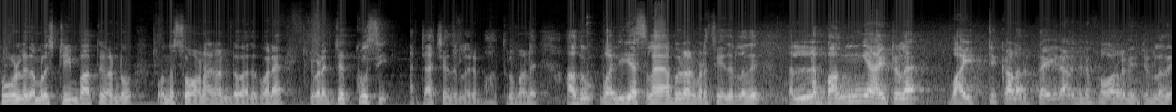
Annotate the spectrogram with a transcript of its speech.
പൂളിൽ നമ്മൾ സ്റ്റീം ബാത്ത് കണ്ടു ഒന്ന് സോണ കണ്ടു അതുപോലെ ഇവിടെ ജക്കൂസി അറ്റാച്ച് ചെയ്തിട്ടുള്ള ഒരു ബാത്റൂമാണ്. അതും വലിയ സ്ലാബുകളാണ് ഇവിടെ ചെയ്തിട്ടുള്ളത്. നല്ല ഭംഗിയായിട്ടുള്ള വൈറ്റ് കളർ ടൈലാണ് ഇതിന്റെ ഫ്ലോറിൽ വിരിച്ചിട്ടുള്ളത്.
